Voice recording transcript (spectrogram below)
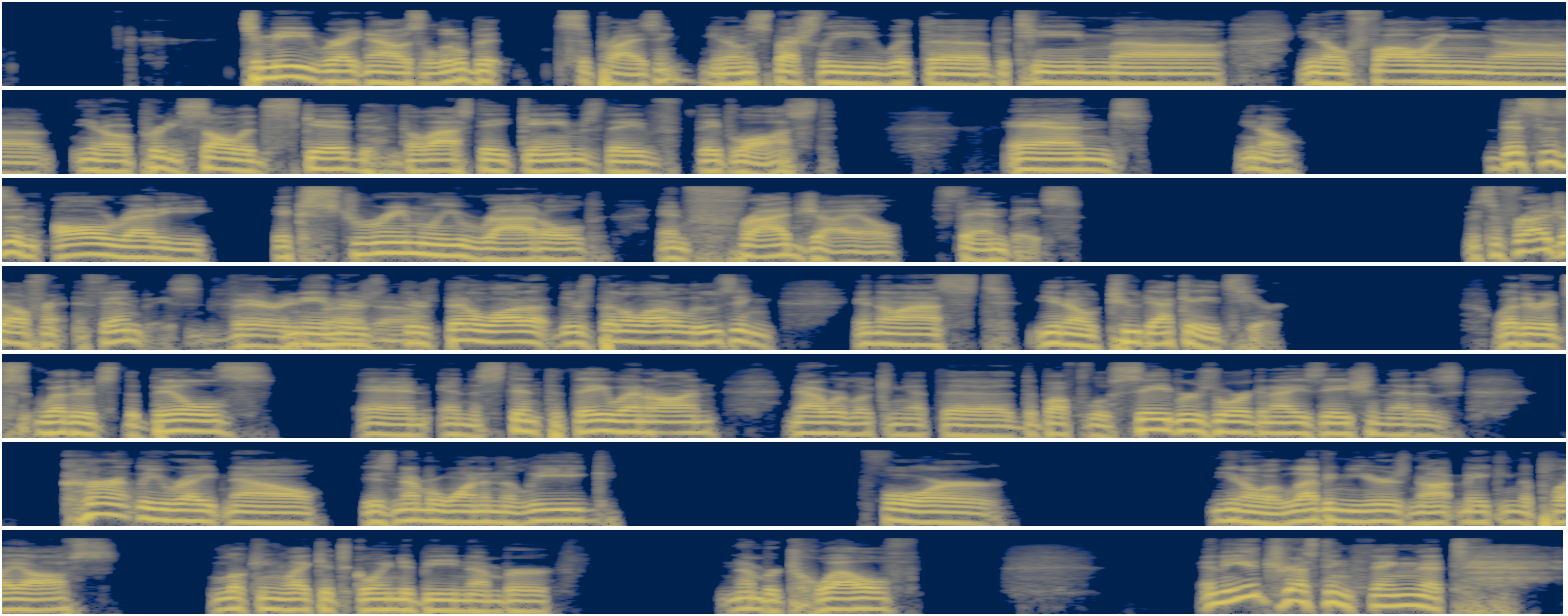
to me right now is a little bit surprising. You know, especially with the the team, uh, you know, falling, uh, you know, a pretty solid skid the last eight games they've they've lost, and you know this is an already extremely rattled and fragile fan base. It's a fragile fr- fan base. Very I mean, fragile. there's there's been a lot of there's been a lot of losing in the last you know two decades here. Whether it's whether it's the Bills and and the stint that they went on, now we're looking at the the Buffalo Sabres organization that is currently right now is number one in the league for you know 11 years not making the playoffs looking like it's going to be number number 12 and the interesting thing that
